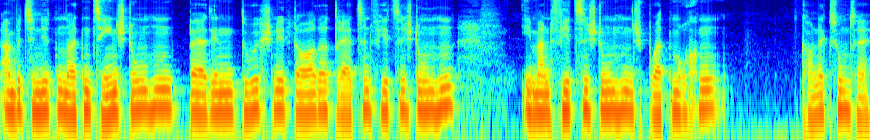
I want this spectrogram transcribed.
ambitionierten Leuten 10 Stunden, bei den Durchschnitt dauert er 13, 14 Stunden. Ich meine, 14 Stunden Sport machen kann nicht gesund sein.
